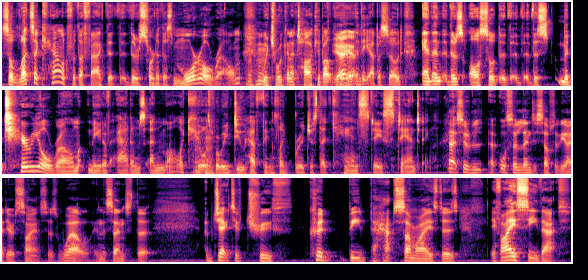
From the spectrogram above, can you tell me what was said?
So let's account for the fact that there's sort of this moral realm, mm-hmm. which we're going to talk about yeah, later yeah. in the episode. And then there's also this material realm made of atoms and molecules mm-hmm. where we do have things like bridges that can stay standing. That sort of also lends itself to the idea of science as well, in the sense that objective truth could be perhaps summarized as if I see that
